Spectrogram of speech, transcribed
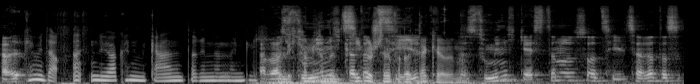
Aber, Ich kann mich da, an New York kann ich mich gar nicht erinnern eigentlich. aber hast ich du kann mich mir an den Ziegelstein von der erzählt, Decke erinnern. hast du mir nicht gestern oder so erzählt, Sarah, dass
